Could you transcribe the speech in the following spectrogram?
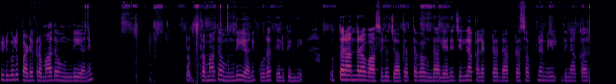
పిడుగులు పడే ప్రమాదం ఉంది అని ప్రమాదం ఉంది అని కూడా తెలిపింది. ఉత్తరాంధ్ర వాసులు జాగ్రత్తగా ఉండాలి అని జిల్లా కలెక్టర్ డాక్టర్ స్వప్ననీల్ దినాకర్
